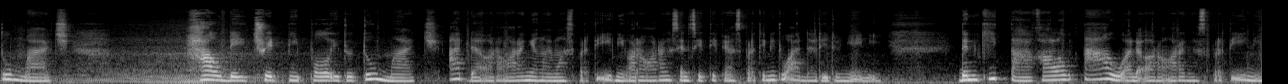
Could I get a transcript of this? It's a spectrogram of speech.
too much how they treat people itu too much. Ada orang-orang yang memang seperti ini, orang-orang sensitif yang seperti ini tuh ada di dunia ini. Dan kita kalau tahu ada orang-orang yang seperti ini,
